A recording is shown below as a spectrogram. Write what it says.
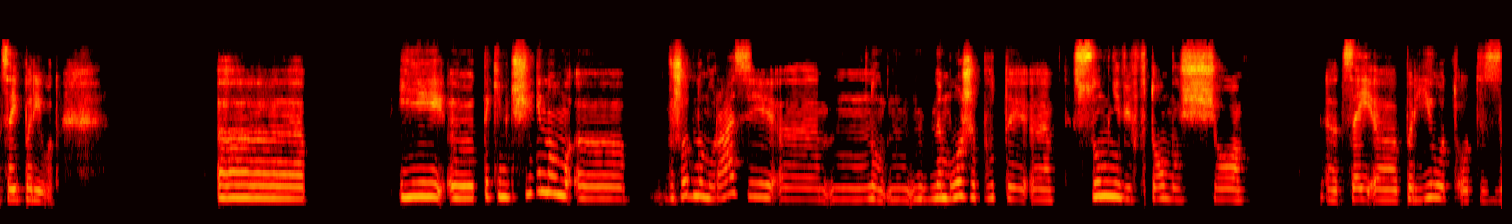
цей період. Е, і е, таким чином е, в жодному разі ну, не може бути сумнівів в тому, що цей е, період от з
